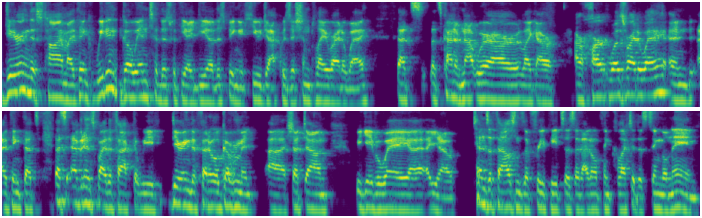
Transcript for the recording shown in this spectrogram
during this time i think we didn't go into this with the idea of this being a huge acquisition play right away. That's that's kind of not where our like our our heart was right away, and I think that's that's evidenced by the fact that we during the federal government uh, shutdown we gave away uh, you know tens of thousands of free pizzas and I don't think collected a single name.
